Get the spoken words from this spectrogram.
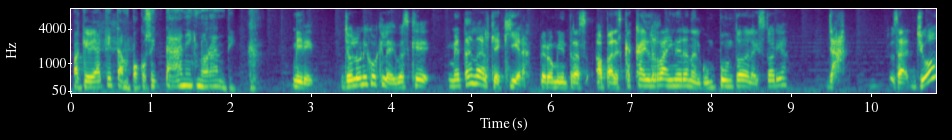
para que vea que tampoco soy tan ignorante. Mire, yo lo único que le digo es que metan al que quiera, pero mientras aparezca Kyle Reiner en algún punto de la historia, ya. O sea, yo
